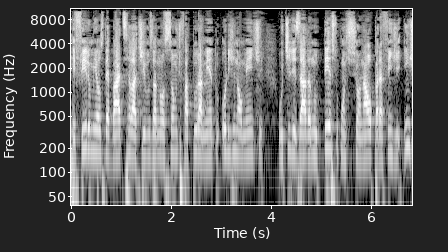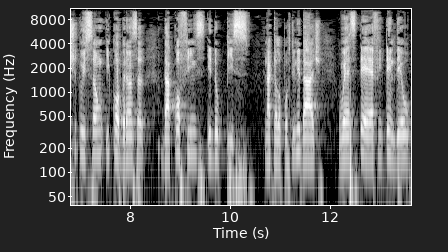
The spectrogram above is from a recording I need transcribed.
Refiro-me aos debates relativos à noção de faturamento originalmente utilizada no texto constitucional para fins de instituição e cobrança da COFINS e do PIS. Naquela oportunidade, o STF entendeu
